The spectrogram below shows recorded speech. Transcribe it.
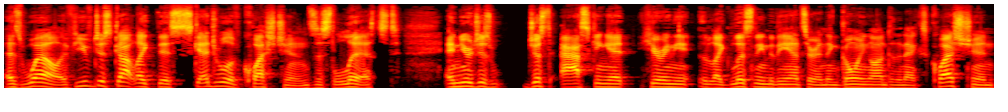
as well. If you've just got like this schedule of questions, this list, and you're just just asking it, hearing the like listening to the answer and then going on to the next question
